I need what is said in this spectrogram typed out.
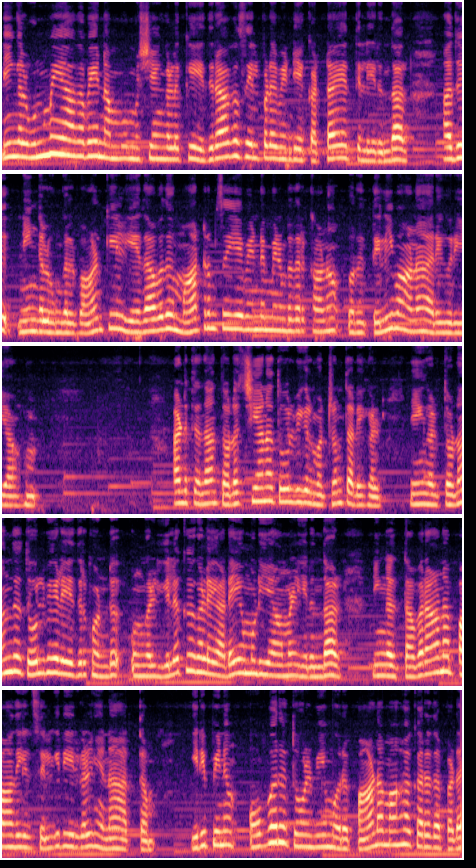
நீங்கள் உண்மையாகவே நம்பும் விஷயங்களுக்கு எதிராக செயல்பட வேண்டிய கட்டாயத்தில் இருந்தால் அது நீங்கள் உங்கள் வாழ்க்கையில் ஏதாவது மாற்றம் செய்ய வேண்டும் என்பதற்கான ஒரு தெளிவான அறிகுறியாகும். அடுத்ததான் தொடர்ச்சியான தோல்விகள் மற்றும் தடைகள். நீங்கள் தொடர்ந்து தோல்விகளை எதிர்கொண்டு உங்கள் இலக்குகளை அடைய முடியாமல் இருந்தால் நீங்கள் தவறான பாதையில் செல்கிறீர்கள் என அர்த்தம். இருப்பினும் ஒவ்வொரு தோல்வியும் ஒரு பாடமாக கருதப்பட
